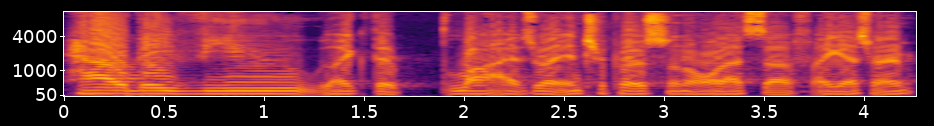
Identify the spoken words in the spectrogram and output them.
how they view like their lives, right, interpersonal, all that stuff. I guess, right?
